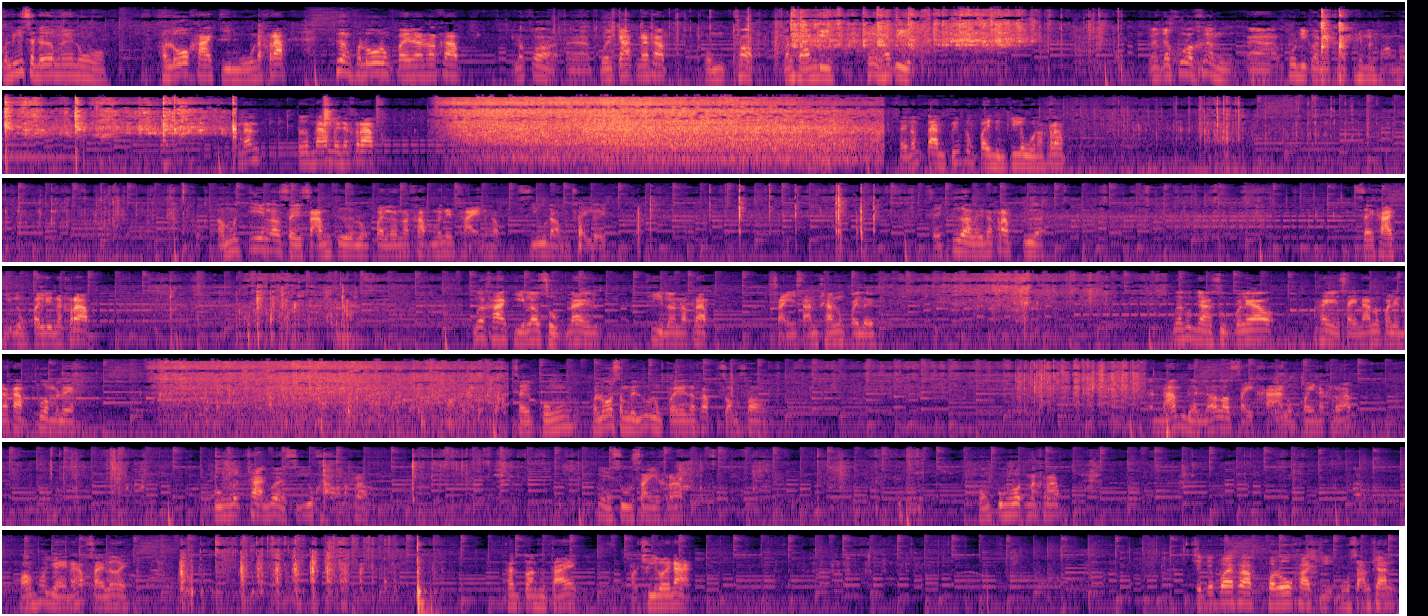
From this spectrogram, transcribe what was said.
วันนี้เสนอเมนูพะโล้คากีหมูนะครับ เครื่องพะโล้ลงไปแล้วนะครับ แล้วก็ป่วยกักนะครับ ผมชอบมันหอมดีเพิ่มเข้าไปอีกเราจะคั่วเครื่องอพวกนี้ก่อนนะครับ ให้มันหอมแบบนั้นเติมน้ำเลยนะครับ ใส่น้ำตาลปี๊บลงไปหนึ่งกิโลนะครับ เอาเมื่อกี้เราใส่สามเกลือลงไปแล้วนะครับ ไม่ได้ถ่ายนะครับซีอิ๊วดำใส่เลย ใส่เกลือเลยนะครับ เกลือ ใส่คากิลงไปเลยนะครับ เมื่อคากิเราสุกได้ที่แล้วนะครับ ใส่สามชั้นลงไปเลย เมื่อทุกอย่างสุกไปแล้ว ให้ใส่น้ำลงไปเลยนะครับท่วมไปเลย ใส่ผงพะโล้สำเร็จรูปลงไปนะครับสองซอง น้ำเดือดแล้วเราใส่ข่าลงไปนะครับปรุงรสชาติด้วยซีอิ๊วขาวนะครับนี่ซูไซครับผงปรุงรสนะครับหอมหัวใหญ่นะครับใส่เลย ขั้นตอนสุดท้าย ผักชีโรยหน้าเสร็จเรียบร้อยครับพอโลคากิหมูสามชั้น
